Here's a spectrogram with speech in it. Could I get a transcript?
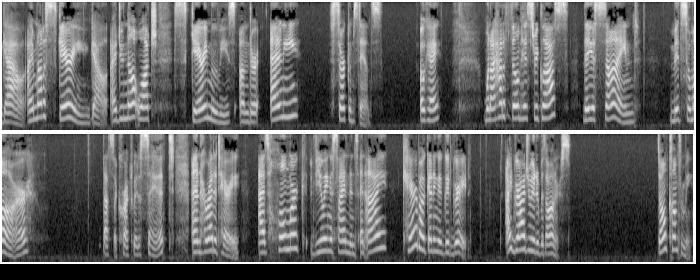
gal. I am not a scary gal. I do not watch scary movies under any circumstance. Okay? When I had a film history class, they assigned Midsommar, that's the correct way to say it, and Hereditary as homework viewing assignments, and I care about getting a good grade. I graduated with honors. Don't come for me.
